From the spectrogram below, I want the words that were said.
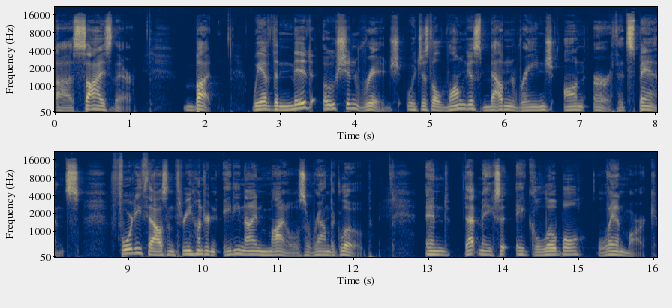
uh, size there. But we have the Mid Ocean Ridge, which is the longest mountain range on Earth. It spans 40,389 miles around the globe. And that makes it a global landmark.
